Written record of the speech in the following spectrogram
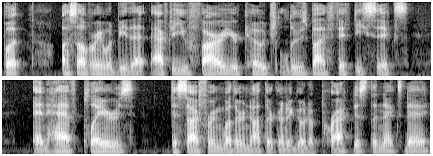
But a summary would be that after you fire your coach, lose by fifty six, and have players deciphering whether or not they're going to go to practice the next day.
